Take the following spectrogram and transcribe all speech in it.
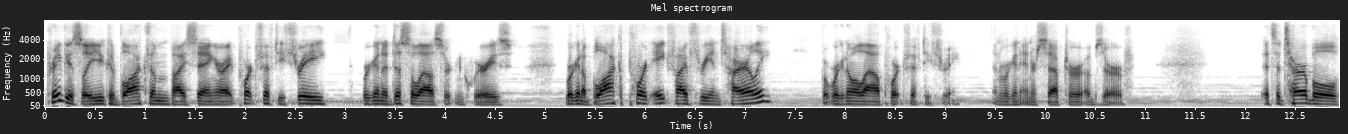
Previously, you could block them by saying, all right, port 53, we're going to disallow certain queries. We're going to block port 853 entirely, but we're going to allow port 53, and we're going to intercept or observe. It's a terrible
